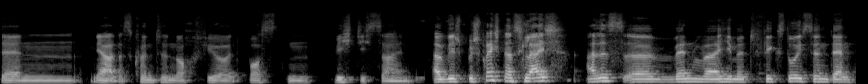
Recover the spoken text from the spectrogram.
denn ja, das könnte noch für Boston wichtig sein. Aber wir besprechen das gleich alles, äh, wenn wir hiermit fix durch sind, denn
